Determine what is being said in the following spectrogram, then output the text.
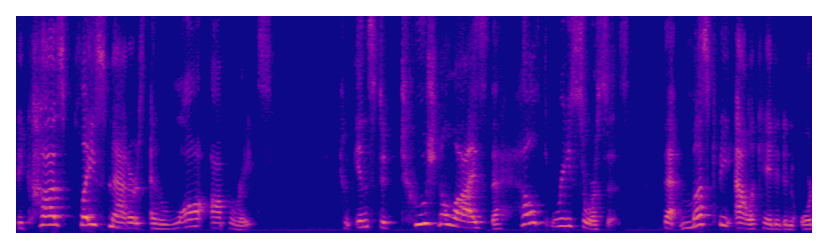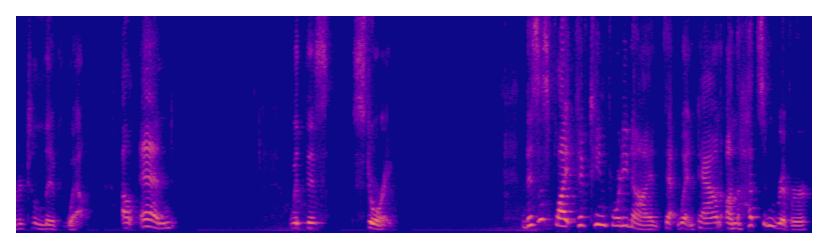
Because place matters and law operates. to institutionalize the health resources that must be allocated in order to live well. I'll end with this story. This is flight 1549 that went down on the Hudson River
